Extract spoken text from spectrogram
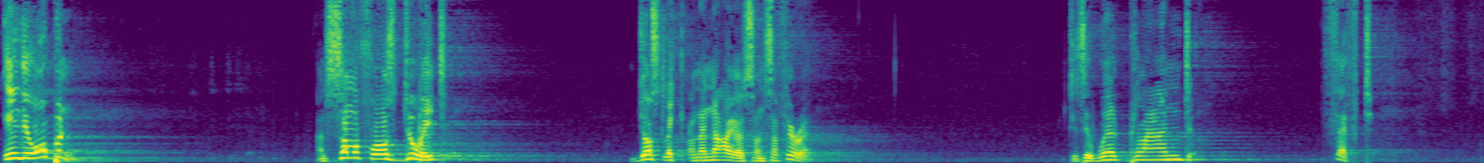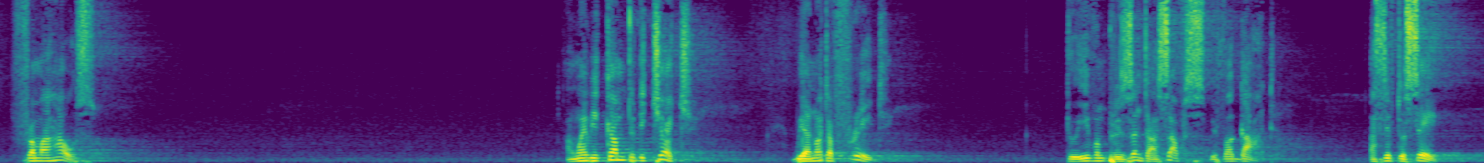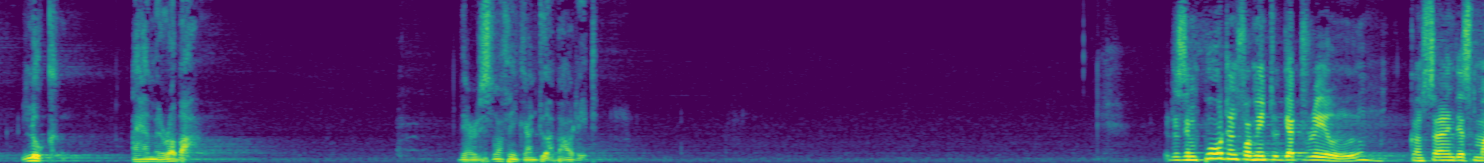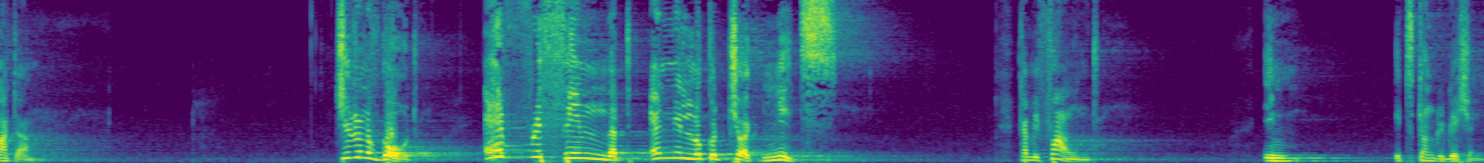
In the open. And some of us do it just like Ananias and Sapphira. It is a well planned theft from a house. And when we come to the church, we are not afraid to even present ourselves before God as if to say, Look, I am a robber. There is nothing you can do about it. It is important for me to get real concerning this matter. Children of God, everything that any local church needs can be found in its congregation.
